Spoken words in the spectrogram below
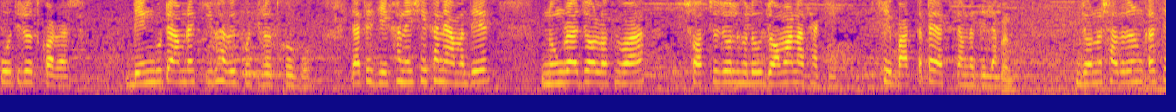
প্রতিরোধ করার। ডেঙ্গুটা আমরা কীভাবে প্রতিরোধ করব। যাতে যেখানে সেখানে আমাদের নোংরা জল অথবা স্বচ্ছ জল হলেও জমা না থাকে, সেই বার্তাটাই আজকে আমরা দিলাম। জনসাধারণ কাছে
